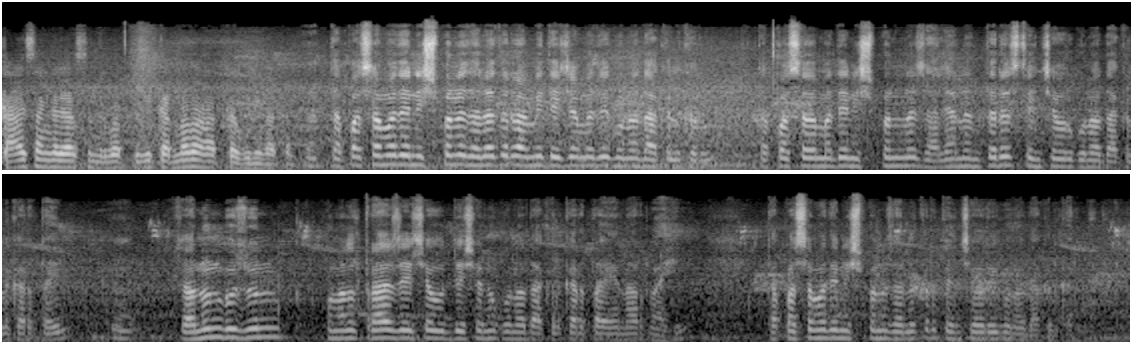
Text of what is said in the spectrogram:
काय सांगाल या संदर्भात? तुम्ही करणार आहात का गुन्हे दाखल? तपासामध्ये निष्पन्न झालं तर आम्ही त्याच्यामध्ये गुन्हा दाखल करू. तपासामध्ये निष्पन्न झाल्यानंतरच त्यांच्यावर गुन्हा दाखल करता येईल. जाणून बुजून कोणाला त्रास द्यायच्या उद्देशानं गुन्हा दाखल करता येणार नाही. तपासामध्ये निष्पन्न झालं तर त्यांच्यावरही गुन्हा दाखल करता येईल.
